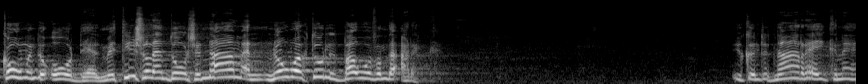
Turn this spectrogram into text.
komende oordeel. Methuselem door zijn naam en Noach door het bouwen van de ark. U kunt het narekenen.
